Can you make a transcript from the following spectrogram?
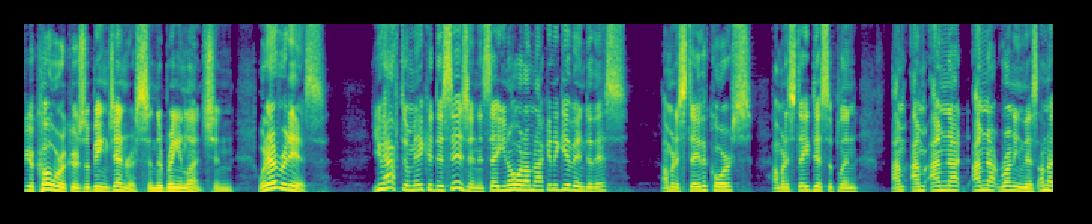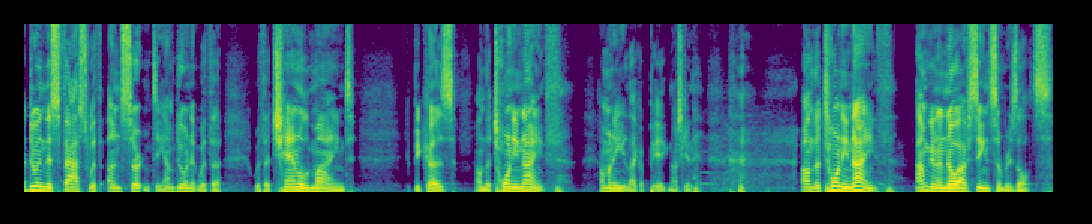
your coworkers are being generous and they're bringing lunch and whatever it is. You have to make a decision and say, you know what, I'm not going to give in to this. I'm going to stay the course. I'm going to stay disciplined. I'm, I'm, I'm, not, I'm not running this, I'm not doing this fast with uncertainty. I'm doing it with a, with a channeled mind because on the 29th, I'm going to eat like a pig. No, just kidding. On the 29th, I'm going to know I've seen some results.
